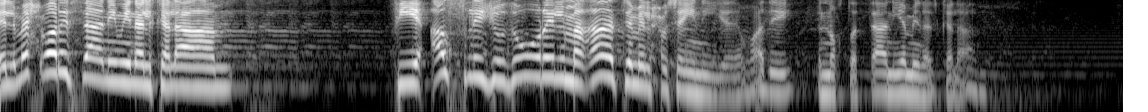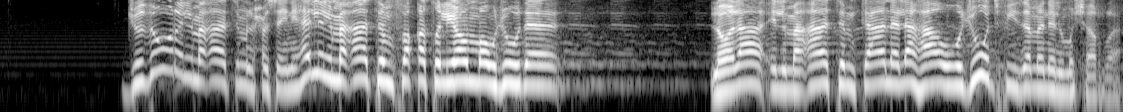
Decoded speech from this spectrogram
المحور الثاني من الكلام في أصل جذور المآتم الحسينية وهذه النقطة الثانية من الكلام. جذور المآتم الحسيني هل المآتم فقط اليوم موجودة؟ لولا المآتم كان لها وجود في زمن المشرع.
